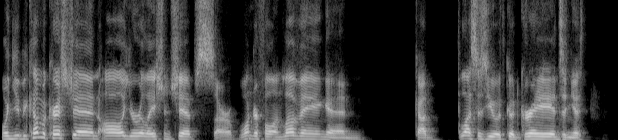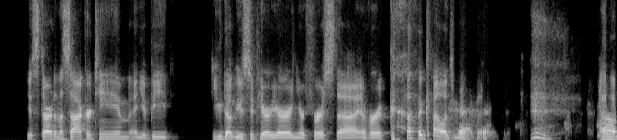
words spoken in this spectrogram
when you become a Christian, all your relationships are wonderful and loving, and God blesses you with good grades, and you you start on the soccer team and you beat UW Superior in your first uh, ever college match. um,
